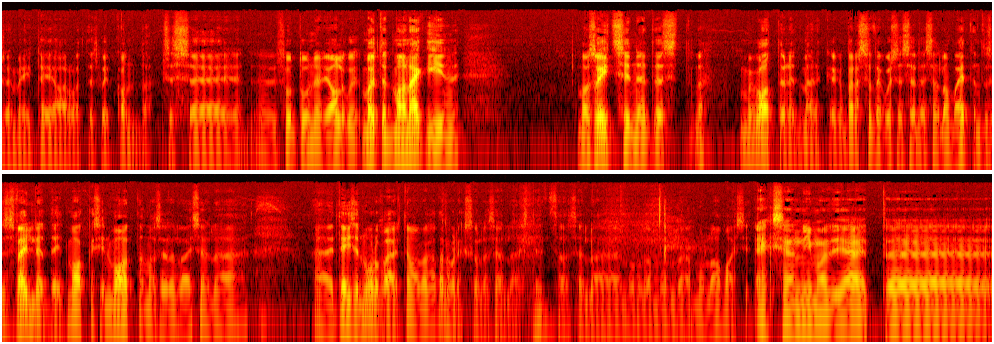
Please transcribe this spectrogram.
see meid teie arvates võib kanda? sest see sul tunneli algus, ma ütlen, et ma nägin, ma sõitsin nendest, noh, ma ei vaata neid märke, aga pärast seda, kui sa selle seal oma etenduses välja tõid, ma hakkasin vaatama sellele asjale äh, teise nurga, et ma olen väga tänulik sulle selle eest, et sa selle nurga mulle, mulle avasid. eks see on niimoodi jah, et äh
